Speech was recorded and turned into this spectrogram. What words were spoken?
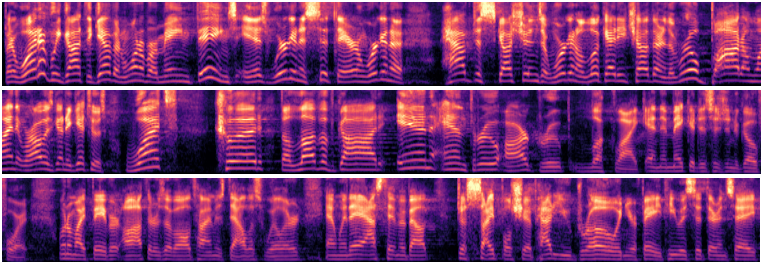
But what if we got together and one of our main things is we're gonna sit there and we're gonna have discussions and we're gonna look at each other, and the real bottom line that we're always gonna get to is what could the love of God in and through our group look like? And then make a decision to go for it. One of my favorite authors of all time is Dallas Willard. And when they asked him about discipleship, how do you grow in your faith? He would sit there and say,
